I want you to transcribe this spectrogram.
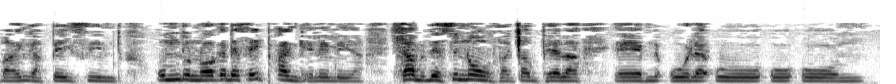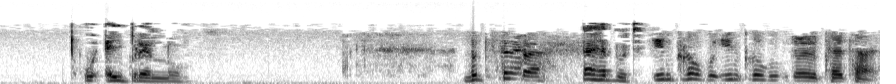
mayingapeyisi mntu umntu noko beseyiphangele leya mhlawumbi besinova xa kuphela um uapril lo Butstera ehe buthi inhluku inhluku into oyithethayo.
